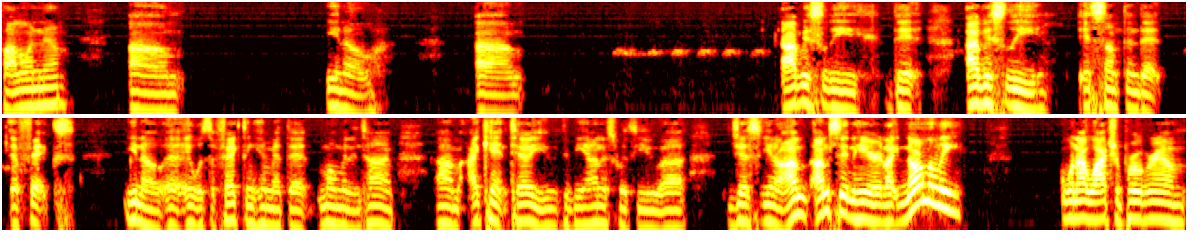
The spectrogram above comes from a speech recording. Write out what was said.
following them. Um, you know, um, obviously that obviously it's something that affects you know uh, it was affecting him at that moment in time. Um, i can't tell you to be honest with you uh, just you know i'm i'm sitting here like normally when i watch a program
